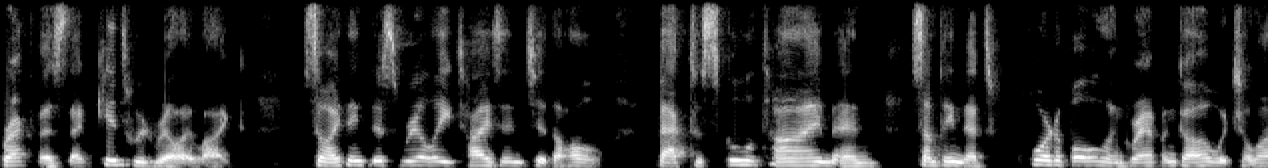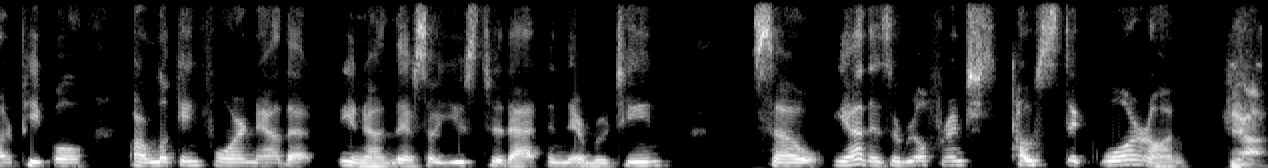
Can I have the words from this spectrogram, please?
breakfast that kids would really like. So I think this really ties into the whole back to school time and something that's portable and grab and go, which a lot of people are looking for now that you know, they're so used to that in their routine. So yeah, there's a real French toast stick war on. Yeah.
